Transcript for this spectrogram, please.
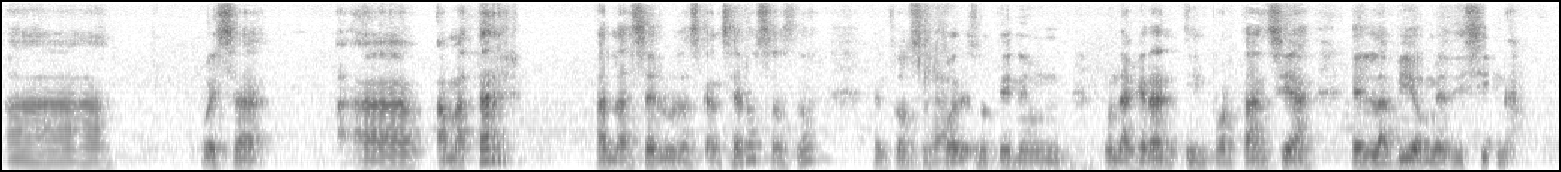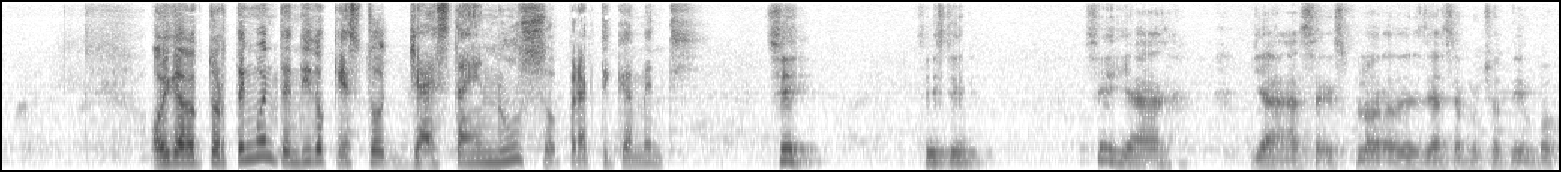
a pues a, a, matar a las células cancerosas, ¿no? Entonces, por eso tiene un, una gran importancia en la biomedicina. Oiga, doctor, tengo entendido que esto ya está en uso prácticamente. Sí, sí, sí. Sí, ya, ya se explora desde hace mucho tiempo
